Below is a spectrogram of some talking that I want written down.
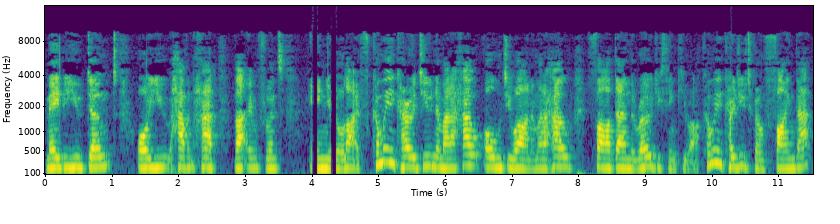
Maybe you don't, or you haven't had that influence in your life. Can we encourage you, no matter how old you are, no matter how far down the road you think you are, can we encourage you to go and find that?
